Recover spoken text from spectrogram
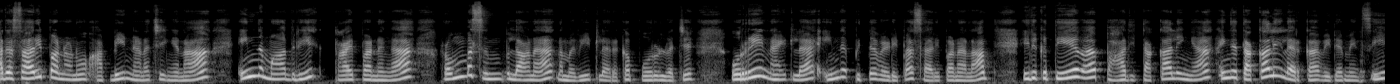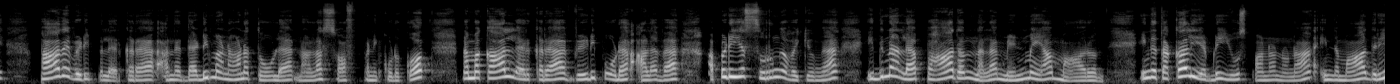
அதை சரி பண்ணணும் அப்படின்னு நினச்சிங்கன்னா இந்த மாதிரி ட்ரை பண்ணுங்கள் ரொம்ப சிம்பிளான நம்ம வீட்டில் இருக்க பொருள் வச்சு ஒரே நைட்டில் இந்த பித்த வெடிப்பை சரி பண்ணலாம். இதுக்கு தேவை பாதி தக்காளிங்க. இந்த தக்காளியில் இருக்க விட்டமின் சி பாத வெடிப்பில் இருக்கிற அந்த தடிமனான தோலை நல்லா சாஃப்ட் பண்ணி கொடுக்கும். நம்ம காலில் இருக்கிற வெடிப்போட அளவை அப்படியே சுருங்க வைக்குங்க. இதனால பாதம் நல்லா மென்மையாக மாறும். இந்த தக்காளி எப்படி யூஸ் பண்ணணும்னா இந்த மாதிரி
